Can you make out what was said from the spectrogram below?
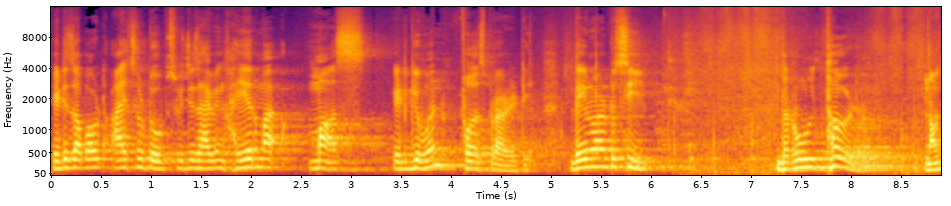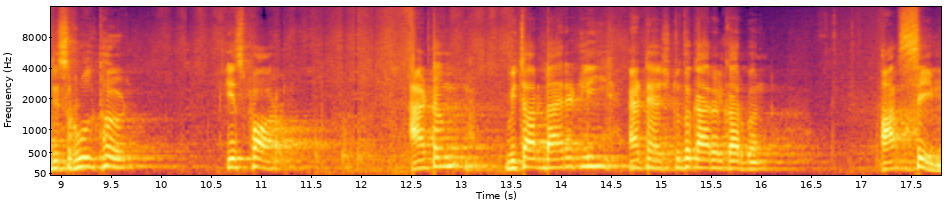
it is about isotopes which is having higher ma mass it given first priority. Then we want to see the rule third. Now this rule third is for atom which are directly attached to the chiral carbon are same.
